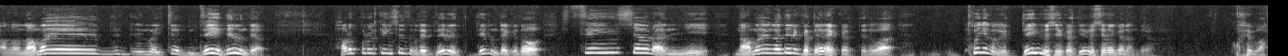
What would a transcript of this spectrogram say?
あの、名前で、まあ、一応全員出るんだよ。ハロプロ研修生で出る、出るんだけど、出演者欄に名前が出るか出ないかっていうのは、とにかくデビューしてるかデビューしてないかなんだよ。これは。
